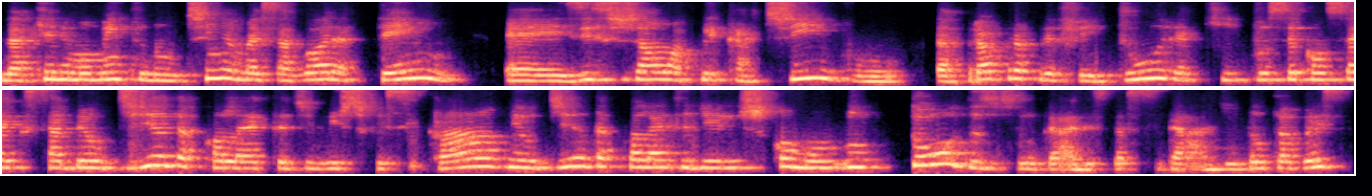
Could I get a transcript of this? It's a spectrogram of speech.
Naquele momento não tinha, mas agora tem é, existe já um aplicativo da própria prefeitura que você consegue saber o dia da coleta de lixo reciclável e o dia da coleta de lixo comum em todos os lugares da cidade. Então, talvez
